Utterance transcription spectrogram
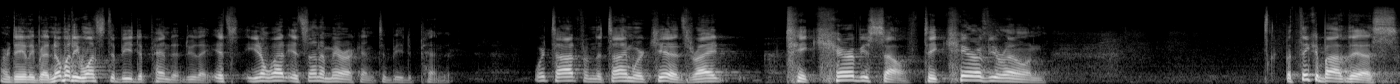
our daily bread. Nobody wants to be dependent, do they? It's, you know what? It's un American to be dependent. We're taught from the time we're kids, right? Take care of yourself, take care of your own. But think about this.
